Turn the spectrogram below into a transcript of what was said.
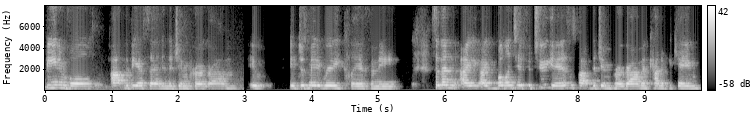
Being involved at the BSN in the gym program, it, it just made it really clear for me. So then I, I volunteered for two years as part of the gym program and kind of became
